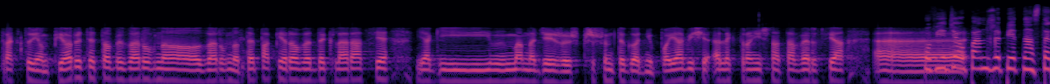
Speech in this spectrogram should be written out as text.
traktują priorytetowe zarówno, zarówno te papierowe deklaracje, jak i mam nadzieję, że już w przyszłym tygodniu pojawi się elektroniczna ta wersja. E, Powiedział pan, że 15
